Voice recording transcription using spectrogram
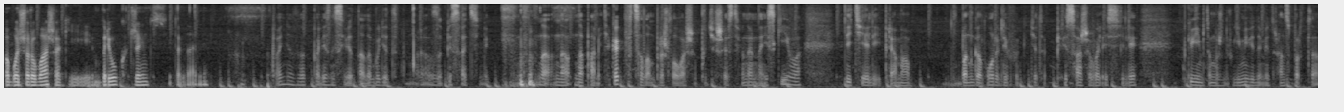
побольше рубашек и брюк, джинс и так далее. Понятно, полезный совет надо будет э, записать себе на, на, на память. А как в целом прошло ваше путешествие? Наверное, из Киева летели прямо в Бангалор, или вы где-то пересаживались, или какими-то, может, другими видами транспорта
